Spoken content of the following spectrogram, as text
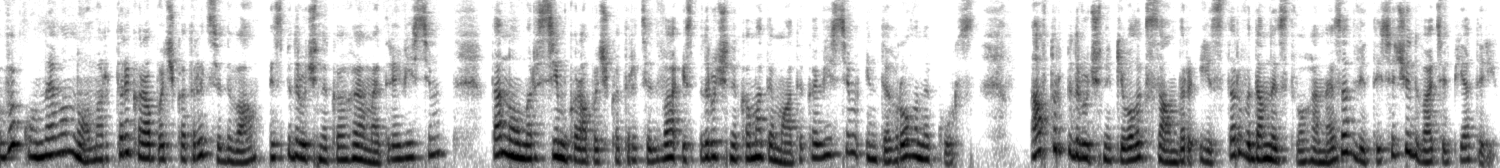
Виконуємо номер 3.32 із підручника Геометрія 8 та номер 7.32 із підручника Математика 8 інтегрований курс. Автор підручників Олександр Істер, видавництво Генеза 2025 рік.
